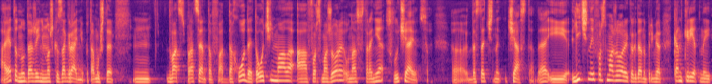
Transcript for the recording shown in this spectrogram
а это, ну, даже и немножко за гранью, потому что 20% от дохода – это очень мало, а форс-мажоры у нас в стране случаются э, достаточно часто. Да? И личные форс-мажоры, когда, например, конкретный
